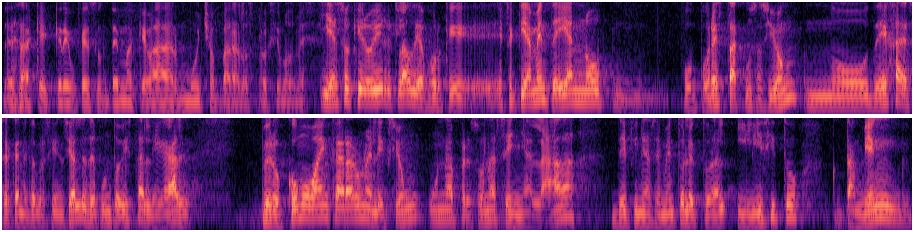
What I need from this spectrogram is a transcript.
de verdad que creo que es un tema que va a dar mucho para los próximos meses. Y eso quiero ir, Claudia, porque efectivamente ella no, por esta acusación, no deja de ser candidata presidencial desde el punto de vista legal. Pero ¿cómo va a encarar una elección una persona señalada de financiamiento electoral ilícito? También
